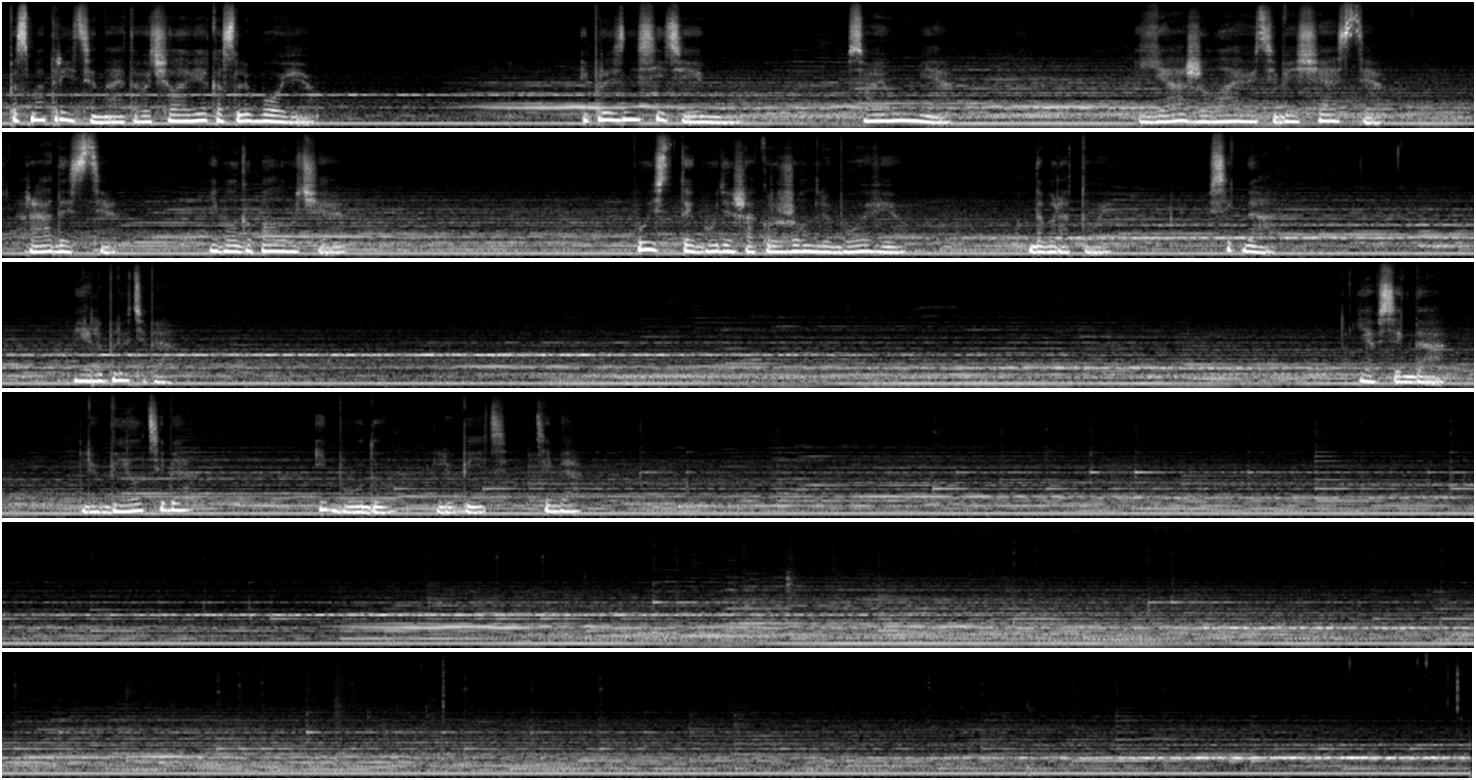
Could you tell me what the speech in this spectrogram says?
Посмотрите на этого человека с любовью и произнесите ему в своем уме «Я желаю тебе счастья, радости и благополучия. Пусть ты будешь окружен любовью, добротой всегда. Я люблю тебя». Я всегда любил тебя и буду любить тебя.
